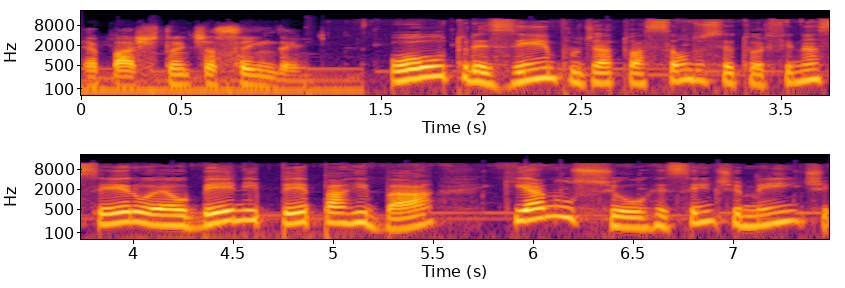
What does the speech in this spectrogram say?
é bastante ascendente. Outro exemplo de atuação do setor financeiro é o BNP Paribas, que anunciou recentemente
